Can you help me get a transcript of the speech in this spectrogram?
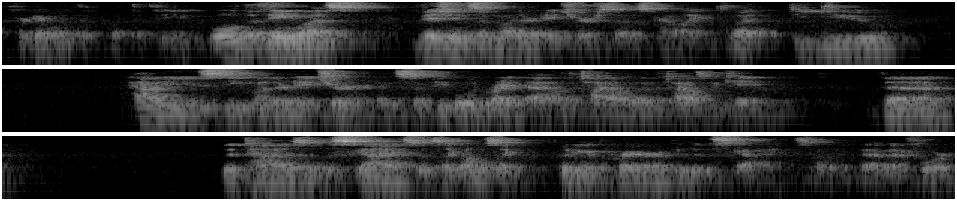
I forget what the, what the theme, well, the theme was visions of Mother Nature, so it's kind of like, what do you, how do you see Mother Nature? And so people would write that on the tile, and the tiles became the the tiles of the sky. So it's like almost like putting a prayer up into the sky. So like that metaphor.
